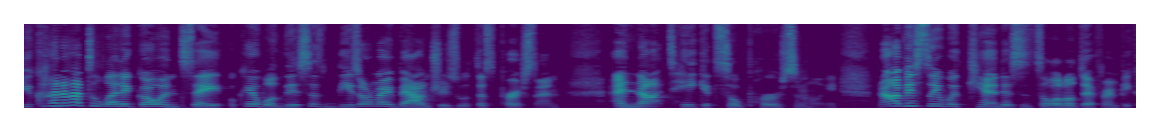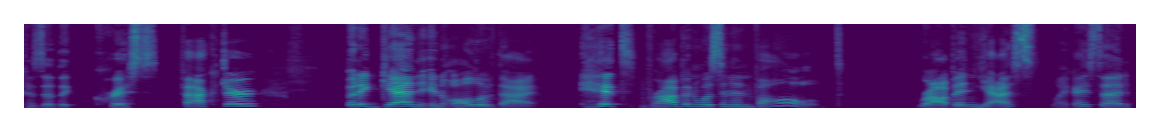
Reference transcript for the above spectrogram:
you kind of have to let it go and say, okay, well, this is these are my boundaries with this person and not take it so personally. And obviously with Candiace, it's a little different because of the Chris factor. But again, in all of that, it's Robyn wasn't involved. Robin, yes, like I said,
